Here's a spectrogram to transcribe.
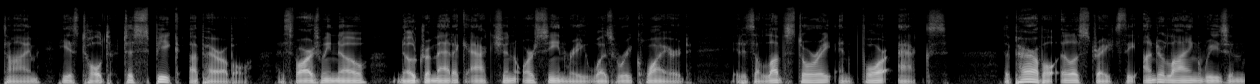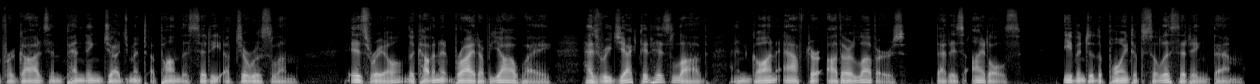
time he is told to speak a parable. As far as we know, no dramatic action or scenery was required. It is a love story in four acts. The parable illustrates the underlying reason for God's impending judgment upon the city of Jerusalem. Israel, the covenant bride of Yahweh, has rejected his love and gone after other lovers, that is, idols, even to the point of soliciting them.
